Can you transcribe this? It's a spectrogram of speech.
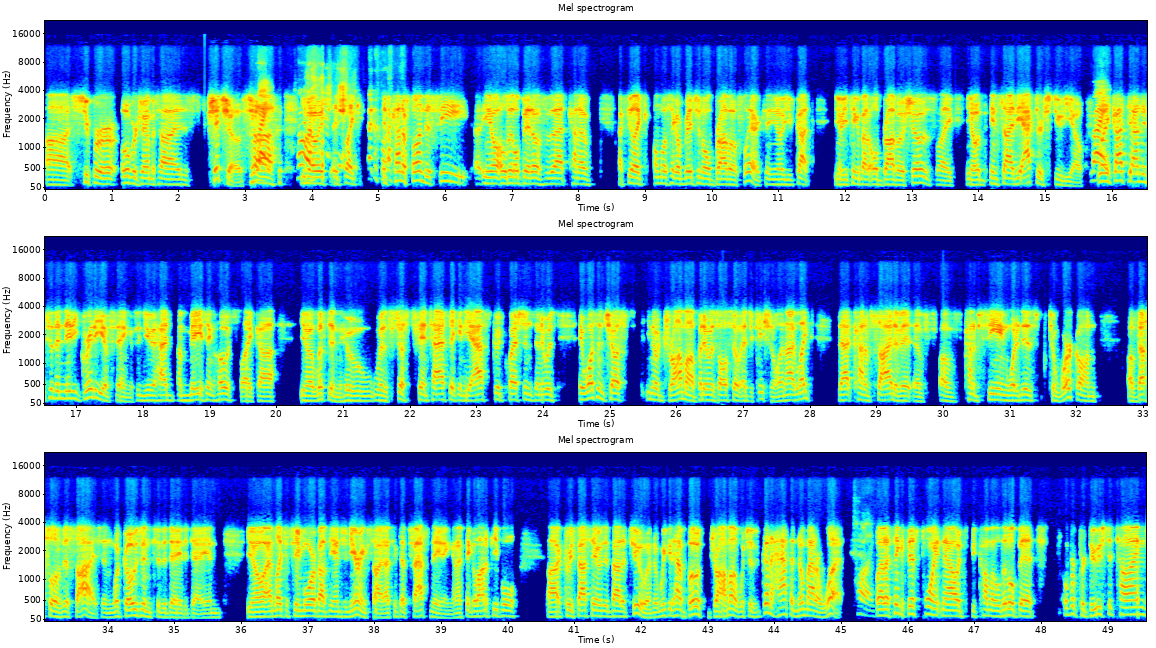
uh super over dramatized shit shows. Right. uh, you know it's it's like it's kind of fun to see uh, you know a little bit of that kind of i feel like almost like original bravo flair. You know you've got you know you think about old bravo shows like you know inside the actor studio where Right. it got down into the nitty gritty of things and you had amazing hosts like uh you know lipton who was just fantastic and he asked good questions and it was it wasn't just you know drama but it was also educational and i liked that kind of side of it of of kind of seeing what it is to work on a vessel of this size and what goes into the day to day and you know i'd like to see more about the engineering side i think that's fascinating and i think a lot of people uh, could be fascinated about it too and we could have both drama which is going to happen no matter what totally. but I think at this point now it's become a little bit overproduced at times.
